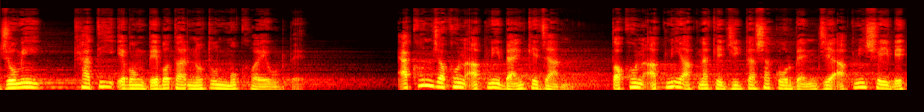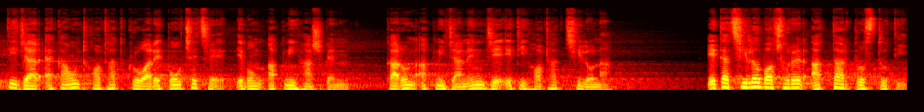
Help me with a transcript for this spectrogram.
জমি, খ্যাতি এবং দেবতার নতুন মুখ হয়ে উঠবে। এখন যখন আপনি ব্যাংকে যান, তখন আপনি আপনাকে জিজ্ঞাসা করবেন যে আপনি সেই ব্যক্তি যার অ্যাকাউন্ট হঠাৎ ক্রোয়ারে পৌঁছেছে এবং আপনি হাসবেন, কারণ আপনি জানেন যে এটি হঠাৎ ছিল না। এটা ছিল বছরের আত্মার প্রস্তুতি।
